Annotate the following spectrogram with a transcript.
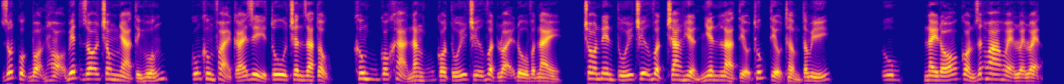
rốt cuộc bọn họ biết rõ trong nhà tình huống, cũng không phải cái gì tu chân gia tộc, không có khả năng có túi chữ vật loại đồ vật này, cho nên túi chữ vật trang hiển nhiên là tiểu thúc tiểu thẩm tâm ý. U, này đó còn rất hoa hòe loẹ loẹn.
